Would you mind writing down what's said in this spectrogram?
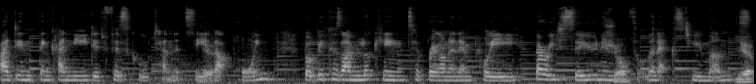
I didn't think I needed physical tenancy Yeah. at that point. But because I'm looking to bring on an employee very soon in Sure. sort of the next two months, Yeah.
